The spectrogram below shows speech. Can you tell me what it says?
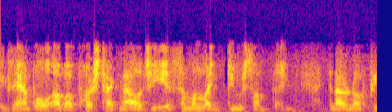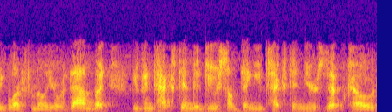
example of a push technology is someone like Do Something. And I don't know if people are familiar with them, but you can text in to do something. You text in your zip code,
